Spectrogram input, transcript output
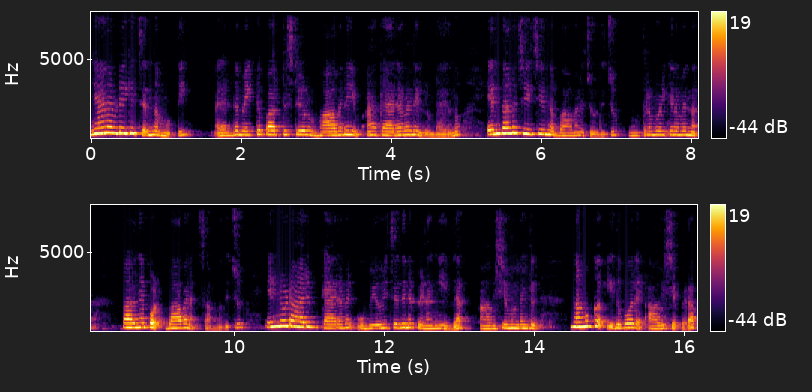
ഞാൻ അവിടേക്ക് ചെന്ന് മുട്ടി. രണ്ട് മേക്കപ്പ് ആർട്ടിസ്റ്റുകളും ഭാവനയും ആ കാരവണിൽ ഉണ്ടായിരുന്നു. എന്താണ് ചേച്ചിയെന്ന് ഭാവന ചോദിച്ചു. മൂത്രമൊഴിക്കണമെന്ന് പറഞ്ഞപ്പോൾ ഭാവന സമ്മതിച്ചു. എന്നോട് ആരും കാരവൻ ഉപയോഗിച്ചതിന് പിണങ്ങിയില്ല. ആവശ്യമുണ്ടെങ്കിൽ നമുക്ക് ഇതുപോലെ ആവശ്യപ്പെടാം.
